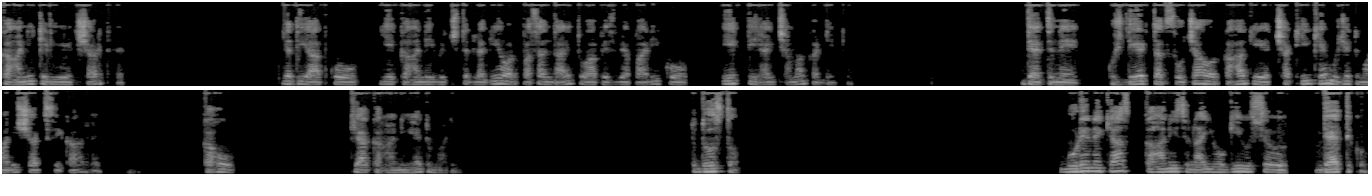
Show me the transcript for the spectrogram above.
कहानी के लिए एक शर्त है। यदि आपको ये कहानी विचित्र लगे और पसंद आए तो आप इस व्यापारी को एक तिहाई क्षमा कर देंगे। दैत्य ने कुछ देर तक सोचा और कहा कि अच्छा ठीक है, मुझे तुम्हारी शर्त स्वीकार है। कहो, क्या कहानी है तुम्हारी? तो दोस्तों बूढ़े ने क्या कहानी सुनाई होगी उस दैत्य को?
